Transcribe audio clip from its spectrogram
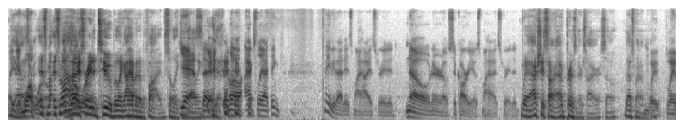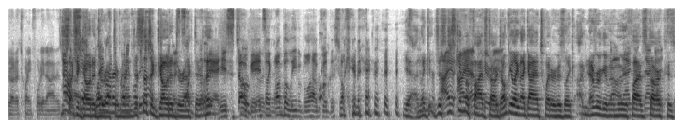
Like yeah, in it's, what world? it's my it's my what highest rated too, but like I have it at a five. So like Yeah, like, same. yeah. well, actually, I think maybe that is my highest rated. No, no, no, no. Sicario is my highest rated. Wait, actually, sorry, I have prisoners higher, so that's my number. Blade, Blade Runner 2049 is Such a shit, goaded Blade Runner director, man. Just such a 2049. goaded It's so director. Like, yeah, he's so, So good. It's like man. unbelievable how good this fucking man is. yeah, like just, I- just give I him a am five star. Don't be like that guy on Twitter who's like, I've never given a oh, movie that- five that star guy because.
